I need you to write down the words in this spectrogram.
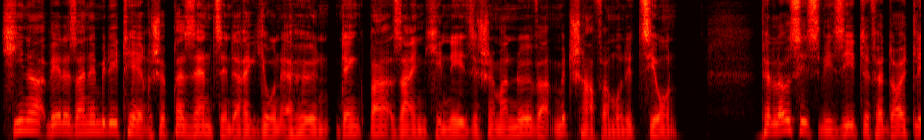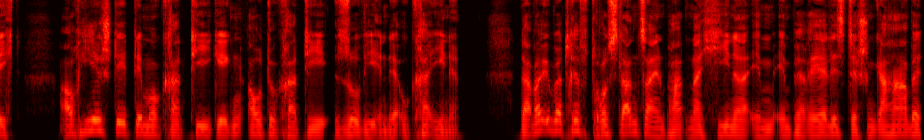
China werde seine militärische Präsenz in der Region erhöhen, denkbar seien chinesische Manöver mit scharfer Munition. Pelosis Visite verdeutlicht, auch hier steht Demokratie gegen Autokratie, so wie in der Ukraine. Dabei übertrifft Russland seinen Partner China im imperialistischen Gehabe.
